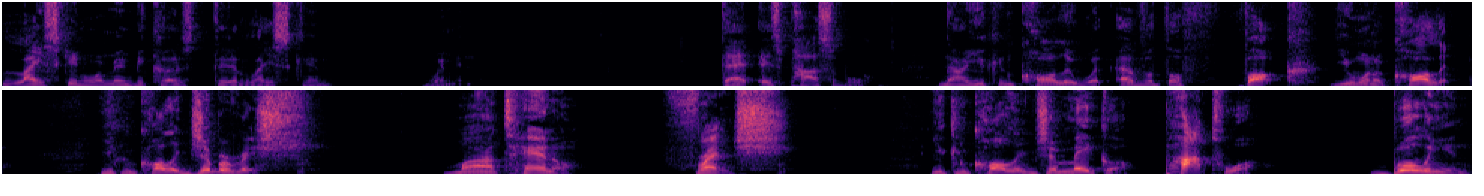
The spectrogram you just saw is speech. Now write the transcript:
light skinned women because they're light skinned women. That is possible. Now, you can call it whatever the fuck you want to call it. You can call it gibberish, Montana, French. You can call it Jamaica, patois, bullying.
